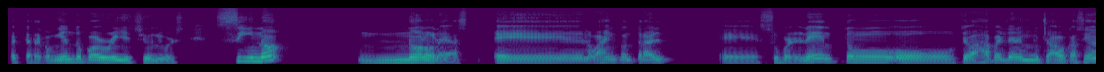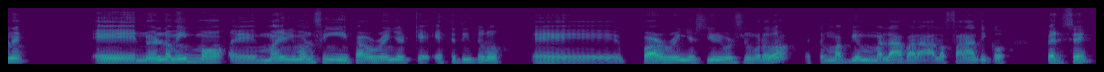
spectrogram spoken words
pues te recomiendo Power Rangers Universe. Si no, no lo leas. Eh, lo vas a encontrar eh, súper lento o te vas a perder en muchas ocasiones. Eh, no es lo mismo eh, Mighty Morphin y Power Rangers que este título eh, Power Rangers Universe número 2. Esto es más bien para los fanáticos per se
